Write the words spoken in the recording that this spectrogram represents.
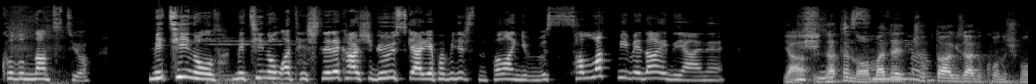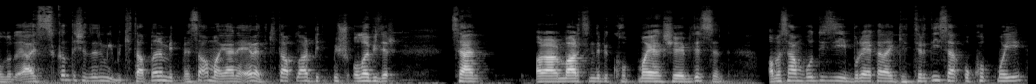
Kolundan tutuyor. Metin ol. Metin ol ateşlere karşı göğüs ger yapabilirsin falan gibi. Böyle sallak bir vedaydı yani. Ya Düşündükçe zaten normalde çok daha güzel bir konuşma olur. Yani sıkıntı işte dediğim gibi kitapların bitmesi ama yani evet kitaplar bitmiş olabilir. Sen R.R. Martin'de bir kopma yaşayabilirsin. Ama sen bu diziyi buraya kadar getirdiysen o kopmayı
